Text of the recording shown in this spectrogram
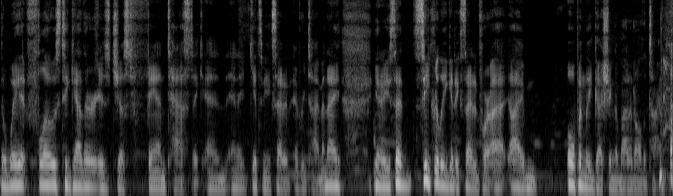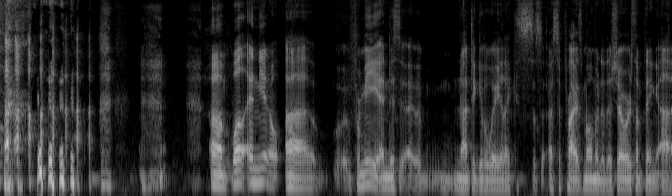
the way it flows together is just fantastic and and it gets me excited every time. And i you know you said secretly get excited for it. I, i'm openly gushing about it all the time um, well, and you know, uh, for me, and this, uh, not to give away like a surprise moment of the show or something, uh,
